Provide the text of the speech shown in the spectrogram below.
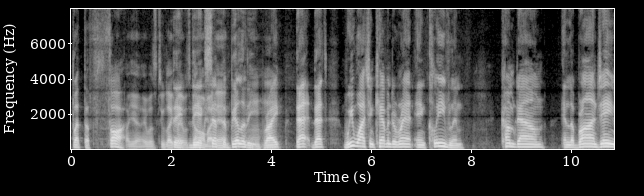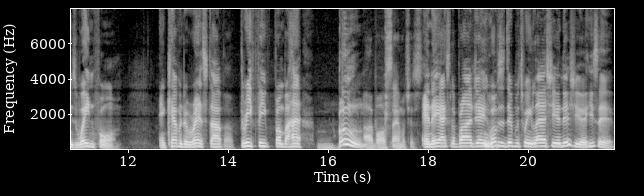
but the thought, Oh yeah, it was too late. the, it was the gone by then. acceptability, Mhm. right? That that's we watching Kevin Durant in Cleveland come down and LeBron James waiting for him. And Kevin Durant stopped three feet from behind. Boom. Eyeball sandwiches. And they asked LeBron James, what was the difference between last year and this year? He said,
